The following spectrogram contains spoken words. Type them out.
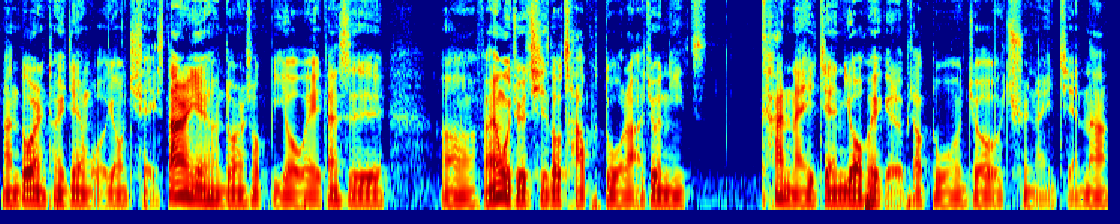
蛮多人推荐我用 Chase，当然也有很多人说 BOA，但是呃，反正我觉得其实都差不多啦，就你。看哪一间优惠给的比较多，就去哪一间。那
